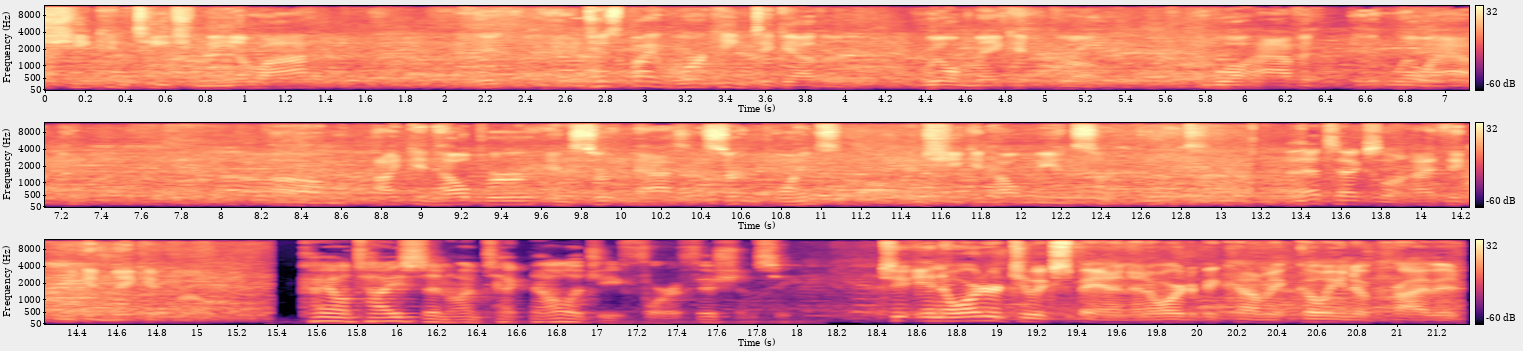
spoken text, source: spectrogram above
she can teach me a lot. It, just by working together, we'll make it grow. We'll have it. It will happen. Um, I can help her in certain as- certain points, and she can help me in certain points. That's excellent. I think we can make it grow. Kyle Tyson on technology for efficiency. To, in order to expand, in order to become going into private,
